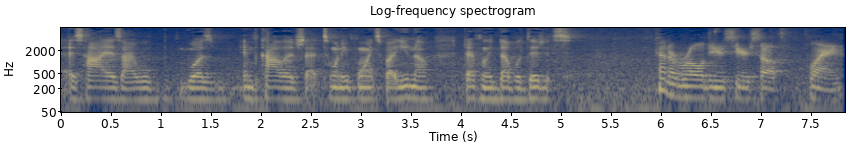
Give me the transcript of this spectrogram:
as high as I w- was in college at 20 points, but you know, definitely double digits. What kind of role do you see yourself playing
